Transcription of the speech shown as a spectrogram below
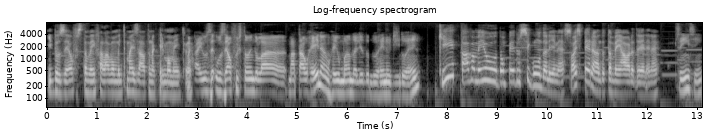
e dos elfos também falavam muito mais alto naquele momento, né? Aí os, os elfos estão indo lá matar o rei, né? O rei humano ali do, do reino de, do reino. Que tava meio Dom Pedro II ali, né? Só esperando também a hora dele, né? Sim, sim.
